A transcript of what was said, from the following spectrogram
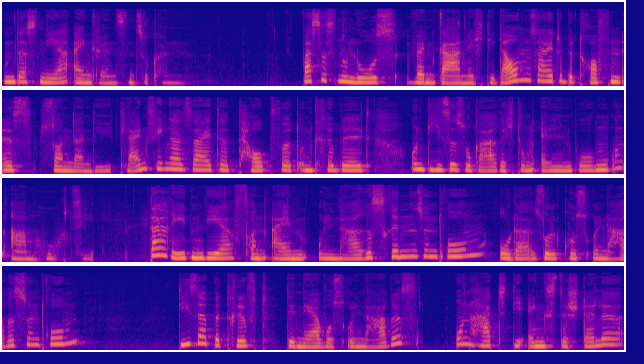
um das näher eingrenzen zu können. Was ist nun los, wenn gar nicht die Daumenseite betroffen ist, sondern die Kleinfingerseite taub wird und kribbelt und diese sogar Richtung Ellenbogen und Arm hochzieht? Da reden wir von einem Ulnaris-Rinnensyndrom oder Sulcus-Ulnaris-Syndrom. Dieser betrifft den Nervus ulnaris und hat die engste Stelle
